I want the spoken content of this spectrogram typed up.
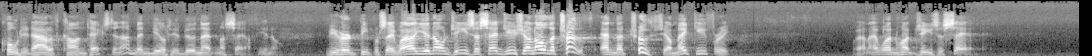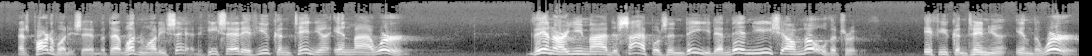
quote it out of context, and I've been guilty of doing that myself, you know. Have you heard people say, well, you know, Jesus said, You shall know the truth, and the truth shall make you free? Well, that wasn't what Jesus said. That's part of what he said, but that wasn't what he said. He said, If you continue in my word, then are ye my disciples indeed, and then ye shall know the truth, if you continue in the word.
